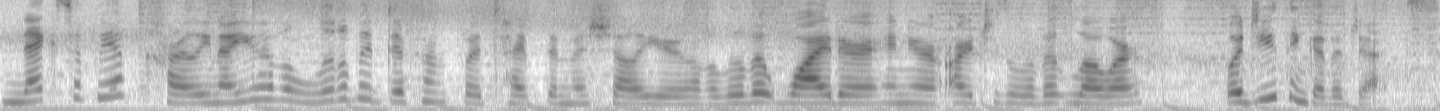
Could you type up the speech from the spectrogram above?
Next up we have Carly. Now you have a little bit different foot type than Michelle. You have a little bit wider and your arch is a little bit lower. What do you think of the Jets?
